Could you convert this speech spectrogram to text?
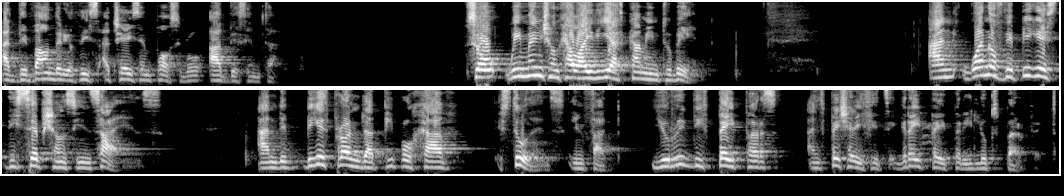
at the boundary of this adjacent possible at the same time. So we mentioned how ideas come into being. And one of the biggest deceptions in science, and the biggest problem that people have, students, in fact, you read these papers, and especially if it's a great paper, it looks perfect.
